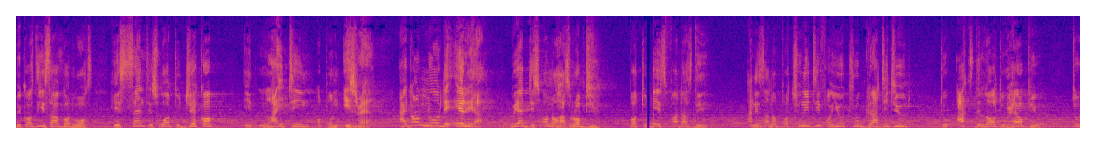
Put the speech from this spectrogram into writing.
Because this is how God works. He sent his word to Jacob, it lighting upon Israel. I don't know the area where dishonor has robbed you, but today is Father's Day. And it's an opportunity for you through gratitude to ask the Lord to help you to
